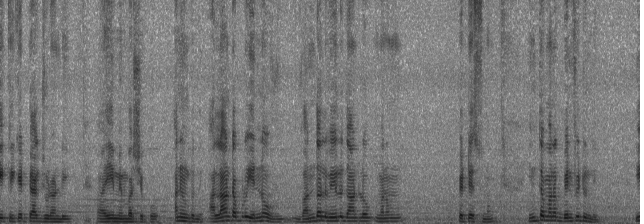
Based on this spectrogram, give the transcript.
ఈ క్రికెట్ ప్యాక్ చూడండి ఈ మెంబర్షిప్ అని ఉంటుంది. అలాంటప్పుడు ఎన్నో వందల వేలు దాంట్లో మనం పెట్టేస్తున్నాం. ఇంత మనకు బెనిఫిట్ ఉంది. ఈ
